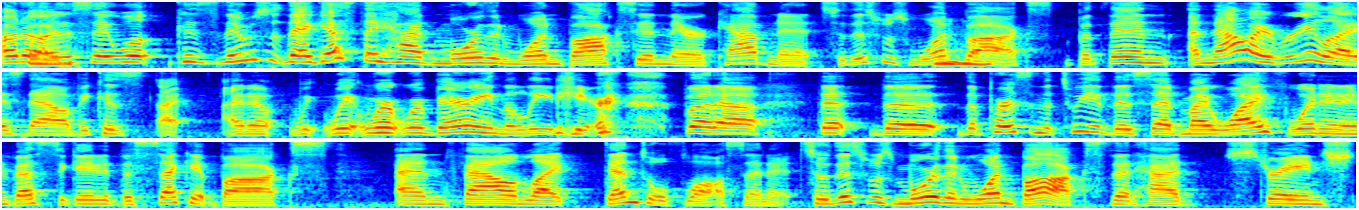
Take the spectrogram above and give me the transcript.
oh no i was say well because there was i guess they had more than one box in their cabinet so this was one box but then and now i realize now because i i don't we, we- we're, we're burying the lead here but uh that the the person that tweeted this said my wife went and investigated the second box and found like dental floss in it. So this was more than one box that had strange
